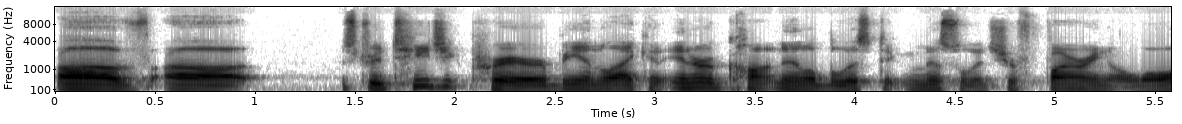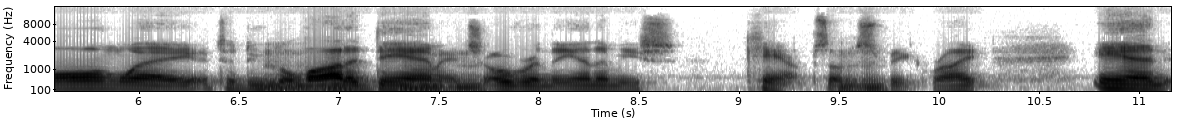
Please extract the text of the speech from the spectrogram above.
of uh, strategic prayer being like an intercontinental ballistic missile that you're firing a long way to do a mm-hmm. lot of damage mm-hmm. over in the enemy's camp, so to mm-hmm. speak, right? And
